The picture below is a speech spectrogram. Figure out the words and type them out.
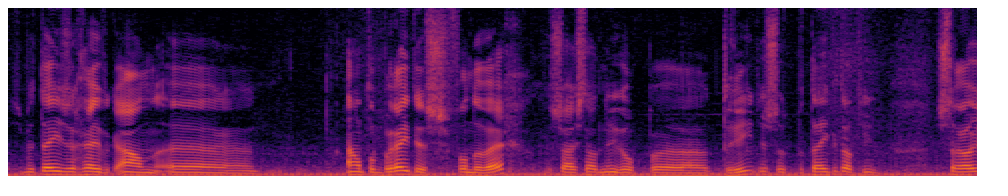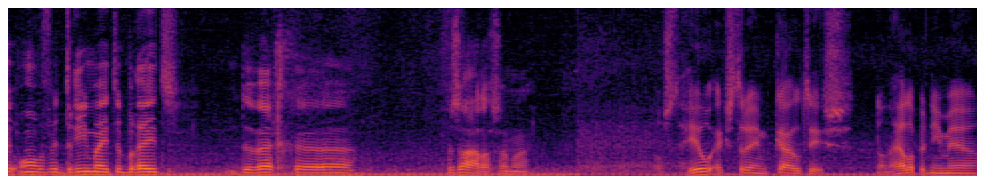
Dus met deze geef ik aan het aantal breedtes van de weg. Dus hij staat nu op 3, dus dat betekent dat die strooi ongeveer 3 meter breed de weg verzadigd, zeg maar. Als het heel extreem koud is, dan helpt het niet meer.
